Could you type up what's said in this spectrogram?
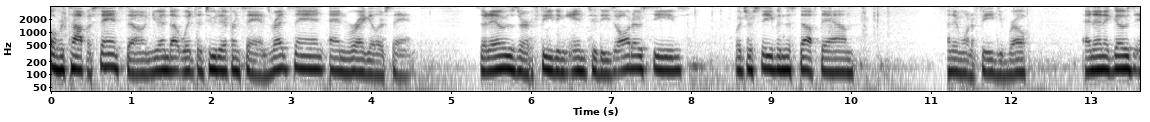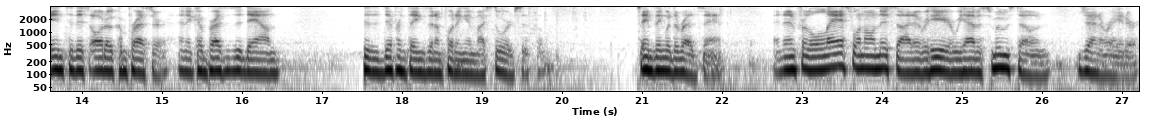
over top of sandstone, you end up with the two different sands, red sand and regular sand. So those are feeding into these auto sieves, which are sieving the stuff down. I didn't want to feed you, bro. And then it goes into this auto compressor, and it compresses it down to the different things that I'm putting in my storage system. Same thing with the red sand. And then for the last one on this side over here, we have a smooth stone generator,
